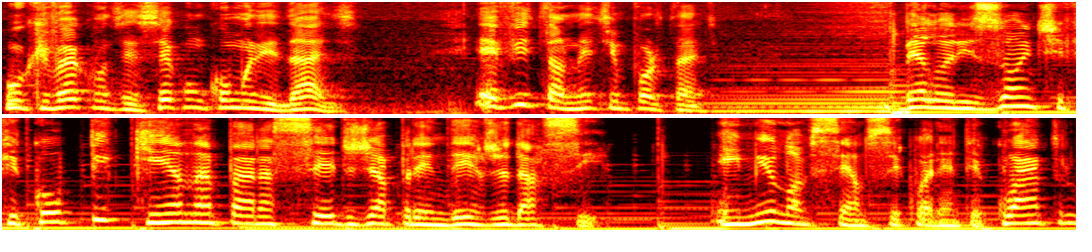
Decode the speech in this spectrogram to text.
o que vai acontecer com comunidades. É vitalmente importante. Belo Horizonte ficou pequena para a sede de aprender de Darcy. Em 1944,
